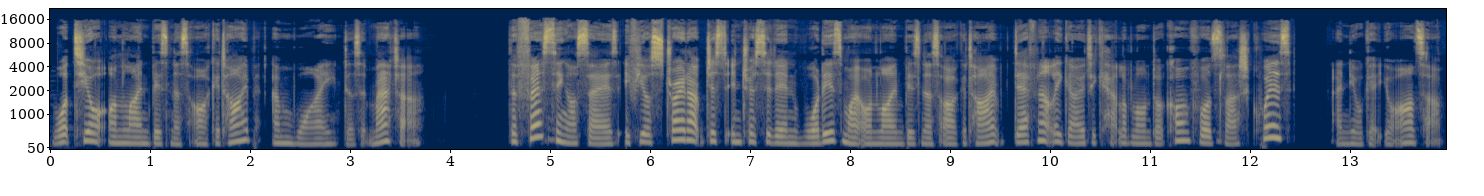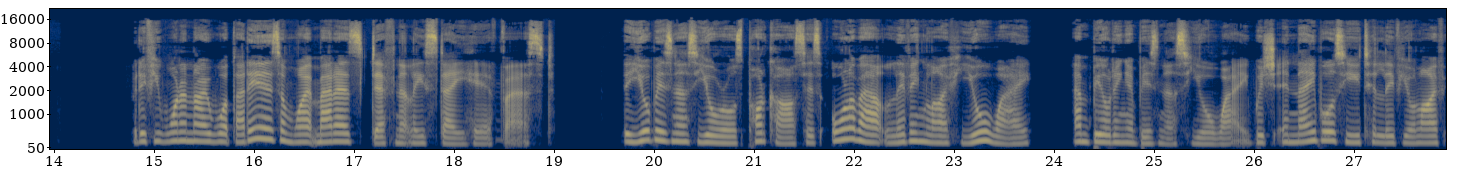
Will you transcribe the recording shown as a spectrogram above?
What's your online business archetype and why does it matter? The first thing I'll say is if you're straight up just interested in what is my online business archetype, definitely go to catleblanc.com forward slash quiz and you'll get your answer. But if you want to know what that is and why it matters, definitely stay here first. The Your Business, Your Rules podcast is all about living life your way and building a business your way, which enables you to live your life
